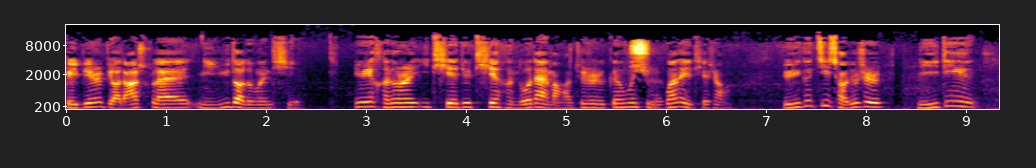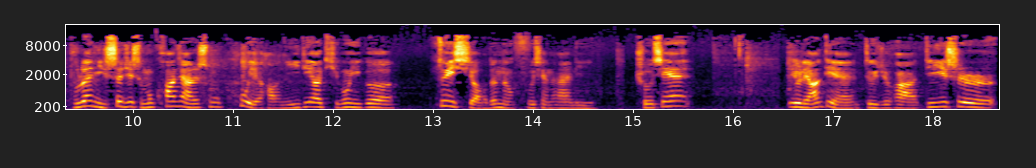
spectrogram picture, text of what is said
给别人表达出来你遇到的问题，因为很多人一贴就贴很多代码，就是跟问题无关的也贴上。有一个技巧就是，你一定不论你设计什么框架是、什么库也好，你一定要提供一个最小的能复现的案例。首先有两点，这句话，第一是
